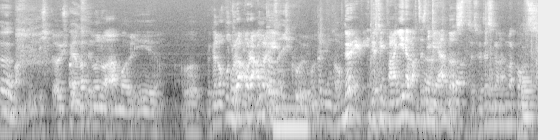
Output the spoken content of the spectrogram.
Ähm, Ich glaube, ich spiele einfach immer nur A-Moll, E. Aber wir können auch runter. Oder- oder Das E. ist echt cool. Runtergehen ist auch Ne, deswegen jeder macht das nicht mehr anders. Dass wir das nur einmal kurz.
